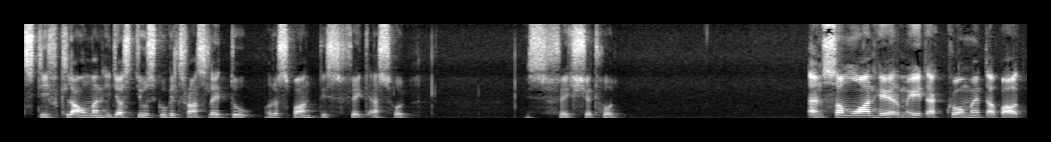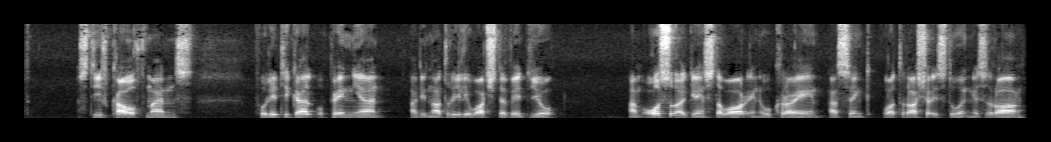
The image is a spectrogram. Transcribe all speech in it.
Steve Clownman, he just used Google Translate to respond this fake asshole. This fake shithole. And someone here made a comment about Steve Kaufmann's political opinion. I did not really watch the video. I'm also against the war in Ukraine. I think what Russia is doing is wrong.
